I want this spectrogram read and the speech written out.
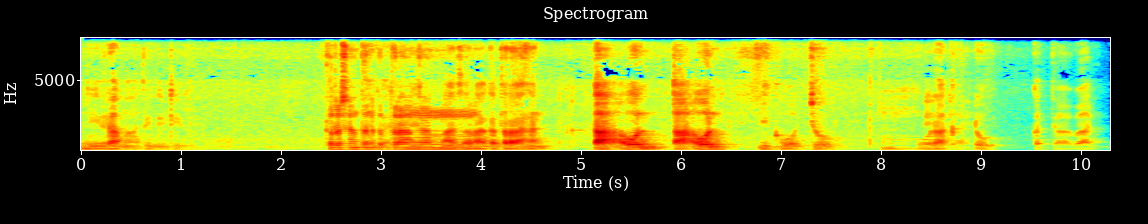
nyiram atine dhewe. Terus enten keterangan masalah keterangan tahun-tahun iku aja. Hmm, ora gathuk kedawan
